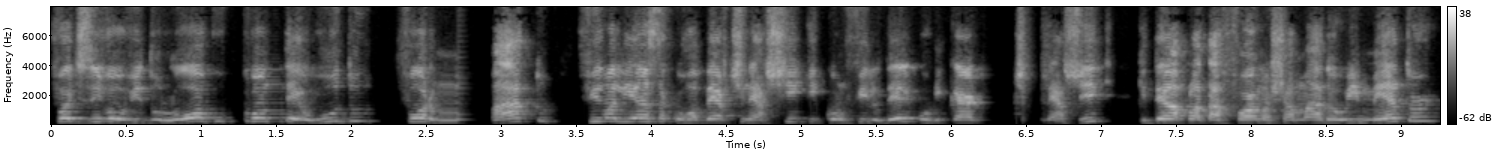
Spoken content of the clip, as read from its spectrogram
foi desenvolvido logo, conteúdo, formato. Fiz uma aliança com o Roberto Tinachic e com o filho dele, com o Ricardo Tinachic, que tem uma plataforma chamada WeMentor.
